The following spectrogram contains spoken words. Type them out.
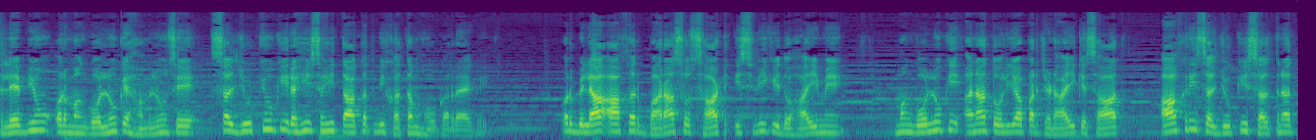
सलेबियों और मंगोलों के हमलों से सलजूकियों की रही सही ताकत भी ख़त्म होकर रह गई। और बिला आखिर 1260 ईस्वी की दुहाई में मंगोलों की अनातोलिया पर चढ़ाई के साथ आखिरी सलजूकी सल्तनत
